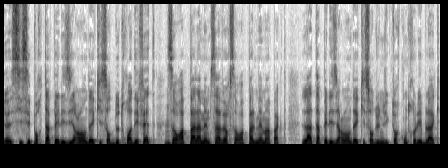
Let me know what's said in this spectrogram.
euh, si c'est pour taper les Irlandais qui sortent de trois défaites, hmm. ça aura pas la même saveur, ça aura pas le même impact. Là, taper les Irlandais qui sortent d'une victoire contre les Blacks,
